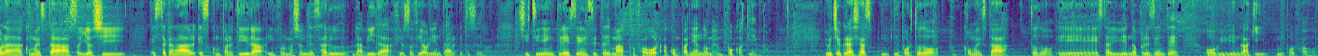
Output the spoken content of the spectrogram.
Hola, ¿cómo estás? Soy Yoshi. Este canal es compartir la información de salud, la vida, filosofía oriental, etc. Si tiene interés en este tema, por favor, acompañándome un poco tiempo. Y muchas gracias de por todo. ¿Cómo está todo? Eh, ¿Está viviendo presente o viviendo aquí? Por favor.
